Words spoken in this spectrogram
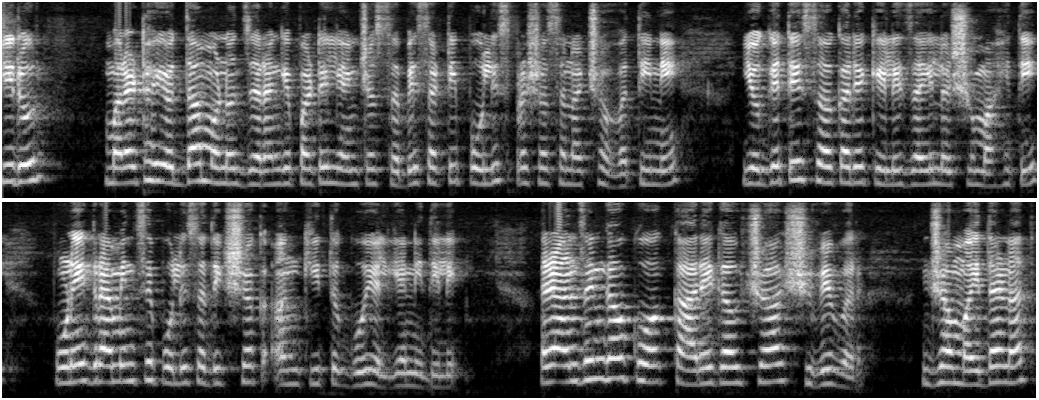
शिरूर मराठा योद्धा मनोज जरांगे पाटील यांच्या सभेसाठी पोलीस प्रशासनाच्या वतीने योग्य ते सहकार्य केले जाईल अशी माहिती पुणे ग्रामीणचे पोलीस अधीक्षक अंकित गोयल यांनी दिली. रांजणगाव को कारेगावच्या शिवेवर ज्या मैदानात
